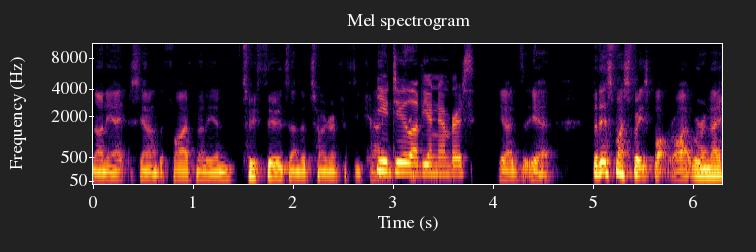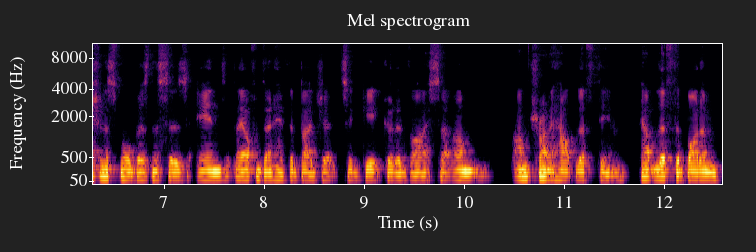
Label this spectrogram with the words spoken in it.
98% under 5 million, two thirds under 250K. You do love your numbers. Yeah. Yeah. But that's my sweet spot, right? We're a nation of small businesses and they often don't have the budget to get good advice. So I'm, I'm trying to help lift them, help lift the bottom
